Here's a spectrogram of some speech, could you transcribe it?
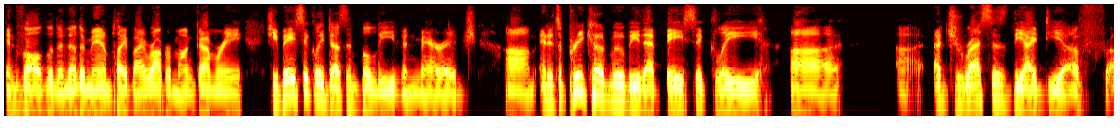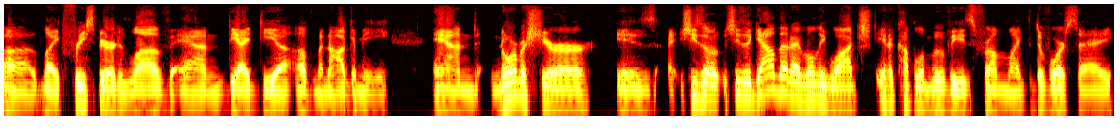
involved with another man played by Robert Montgomery. She basically doesn't believe in marriage. Um, and it's a pre-code movie that basically, uh, uh, addresses the idea of uh, like free spirited love and the idea of monogamy. And Norma Shearer is she's a she's a gal that I've only watched in a couple of movies from like The Divorcee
